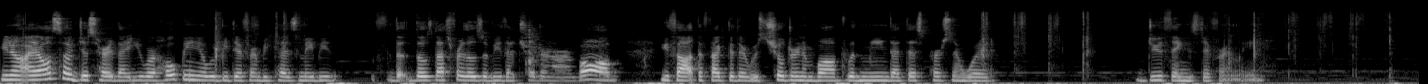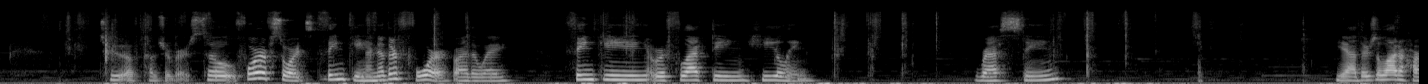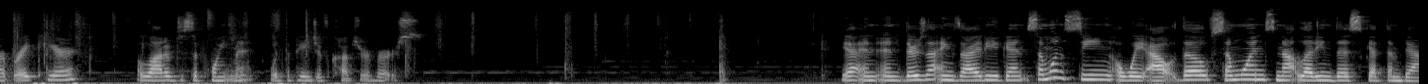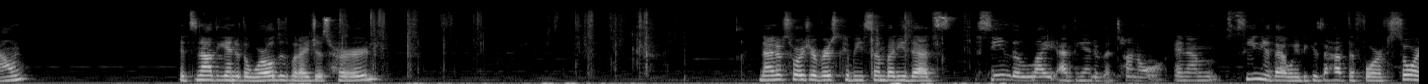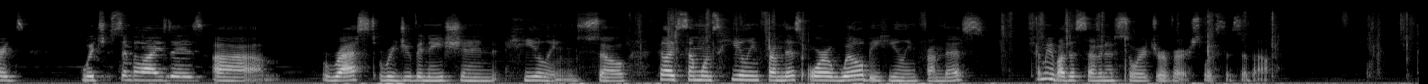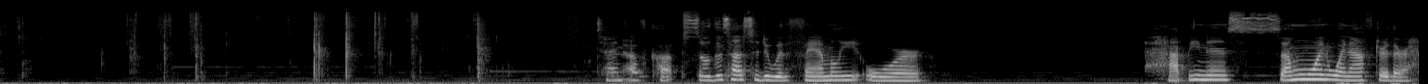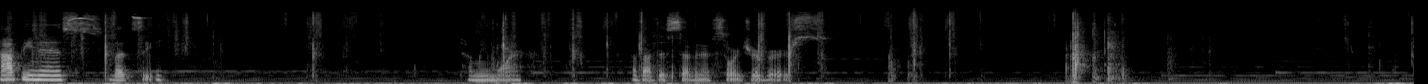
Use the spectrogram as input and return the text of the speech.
You know, I also just heard that you were hoping it would be different because maybe th- those that's for those of you that children are involved. You thought the fact that there was children involved would mean that this person would do things differently. Two of Cups reversed. So Four of Swords, thinking, another four, by the way. Thinking, reflecting, healing, resting. Yeah, there's a lot of heartbreak here. A lot of disappointment with the Page of Cups reverse. Yeah, and, and there's that anxiety again. Someone's seeing a way out though. Someone's not letting this get them down. It's not the end of the world is what I just heard. Knight of Swords reverse could be somebody that's seeing the light at the end of the tunnel. And I'm seeing it that way because I have the Four of Swords, which symbolizes um, rest, rejuvenation, healing. So I feel like someone's healing from this or will be healing from this. Tell me about the Seven of Swords reverse. What's this about? Ten of Cups. So this has to do with family or happiness. Someone went after their happiness. Let's see. Tell me more about the Seven of Swords reverse.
